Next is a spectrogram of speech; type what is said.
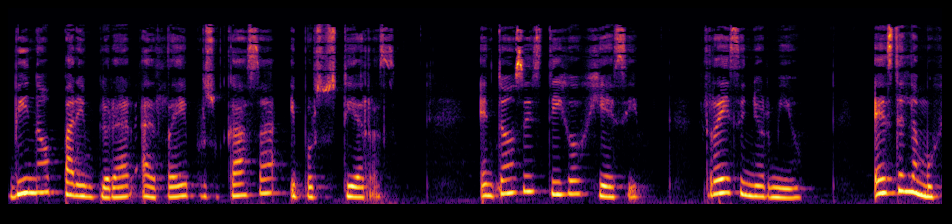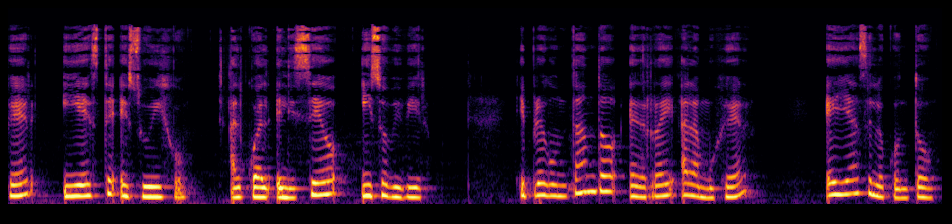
vino para implorar al rey por su casa y por sus tierras. Entonces dijo Giesi, Rey señor mío, esta es la mujer y este es su hijo al cual Eliseo hizo vivir. Y preguntando el rey a la mujer, ella se lo contó.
